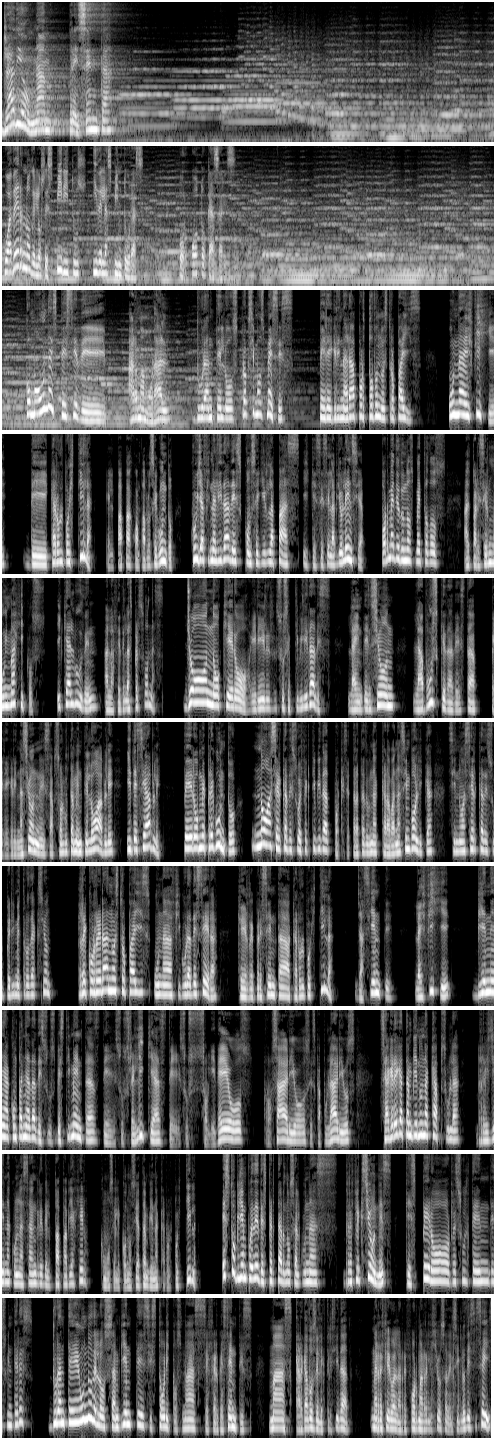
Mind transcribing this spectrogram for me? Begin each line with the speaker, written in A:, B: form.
A: Radio UNAM presenta
B: Cuaderno de los Espíritus y de las Pinturas por Otto Cázares.
C: Como una especie de arma moral, durante los próximos meses peregrinará por todo nuestro país una efigie de Karol Wojtyla, el Papa Juan Pablo II, cuya finalidad es conseguir la paz y que cese la violencia, por medio de unos métodos al parecer muy mágicos y que aluden a la fe de las personas. Yo no quiero herir susceptibilidades. La intención, la búsqueda de esta peregrinación es absolutamente loable y deseable, pero me pregunto no acerca de su efectividad, porque se trata de una caravana simbólica, sino acerca de su perímetro de acción. Recorrerá nuestro país una figura de cera que representa a Carol Wojtyla, yaciente. La efigie viene acompañada de sus vestimentas, de sus reliquias, de sus solideos, rosarios, escapularios. Se agrega también una cápsula rellena con la sangre del Papa viajero, como se le conocía también a Carol. Esto bien puede despertarnos algunas reflexiones que espero resulten de su interés. Durante uno de los ambientes históricos más efervescentes, más cargados de electricidad, me refiero a la reforma religiosa del siglo XVI,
